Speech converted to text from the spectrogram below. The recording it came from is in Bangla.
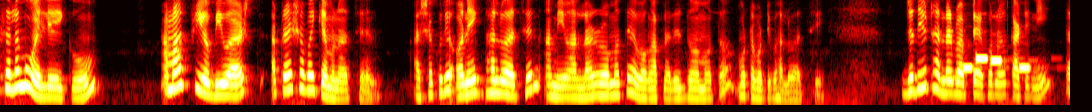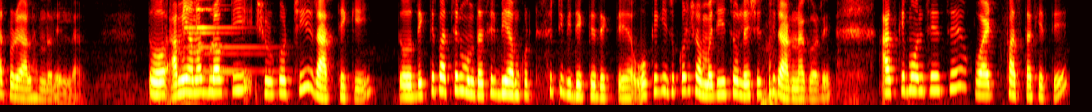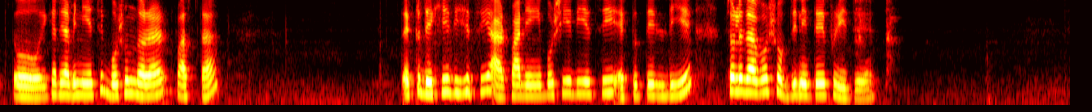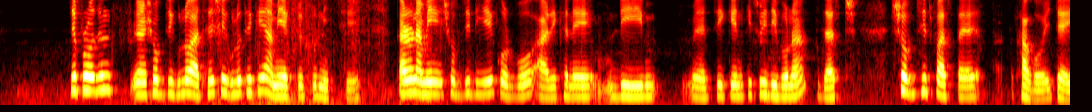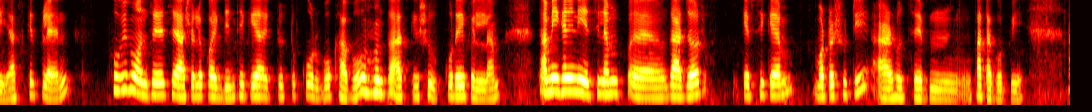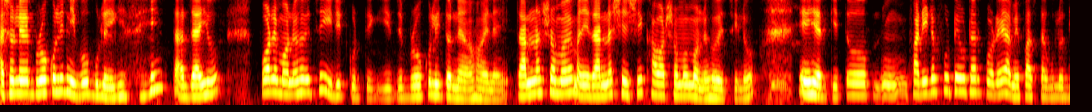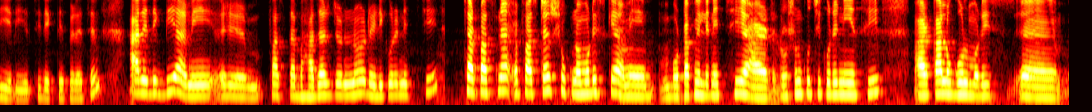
আসসালামু আলাইকুম। আমার প্রিয় ভিউয়ার্স আপনারা সবাই কেমন আছেন? আশা করি অনেক ভালো আছেন। আমিও আল্লাহর রহমতে এবং আপনাদের দোয়া মতো মোটামুটি ভালো আছি। যদিও ঠান্ডার ভাবটা এখনও কাটেনি, তারপরে আলহামদুলিল্লাহ। তো আমি আমার ব্লগটি শুরু করছি রাত থেকেই। তো দেখতে পাচ্ছেন মুন্তাসির ব্যায়াম করতেছে টিভি দেখতে দেখতে। ওকে কিছুক্ষণ সময় দিয়ে চলে এসেছি রান্নাঘরে। আজকে মন চেয়েছে হোয়াইট পাস্তা খেতে। তো এখানে আমি নিয়েছি বসুন্ধরার পাস্তা। তো একটু দেখিয়ে দিয়েছি আর পানি বসিয়ে দিয়েছি, একটু তেল দিয়ে। চলে যাব সবজি নিতে ফ্রিজে যে ফ্রোজেন সবজিগুলো আছে সেগুলো থেকে আমি একটু একটু নিচ্ছি। কারণ আমি সবজি দিয়ে করব আর এখানে ডিম চিকেন কিছুই দিব না জাস্ট সবজির পাস্তায় খাব, এটাই আজকের প্ল্যান খুবই মন চেয়েছে আসলে কয়েকদিন থেকে একটু একটু করব, খাব, তো আজকে করেই ফেললাম। তো আমি এখানে নিয়েছিলাম গাজর, ক্যাপসিকাম, মটরশুঁটি আর হচ্ছে পাতাকপি। আসলে ব্রোকলি নিব ভুলেই গেছি, তা যাই হোক। পরে মনে হয়েছে এডিট করতে গিয়ে যে ব্রোকলি তো নেওয়া হয় নাই। রান্নার সময় মানে রান্না শেষে খাওয়ার সময় মনে হয়েছিল। এই আর কি। তো পানিটা ফুটে ওঠার পরে আমি পাস্তাগুলো দিয়ে দিয়েছি, দেখতে পেরেছেন। আর এদিক দিয়ে আমি পাস্তা ভাজার জন্য রেডি করে নিচ্ছি। চার পাঁচটা পাঁচটা শুকনো মরিচকে আমি বোটা ফেলে নিচ্ছি আর রসুন কুচি করে নিয়েছি। আর কালো গোলমরিচ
